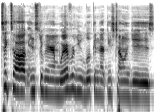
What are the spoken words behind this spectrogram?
TikTok, Instagram, wherever you're looking at these challenges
